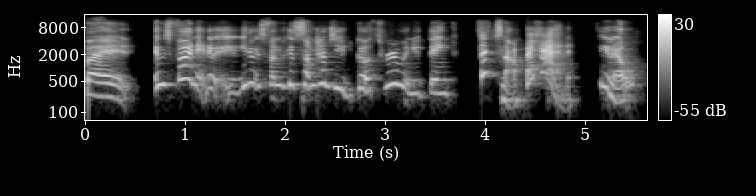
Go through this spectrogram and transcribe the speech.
but it was fun. And it, you know, it's fun because sometimes you'd go through and you'd think, that's not bad. You know,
